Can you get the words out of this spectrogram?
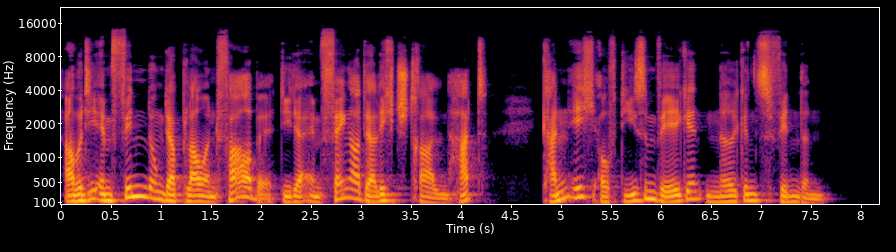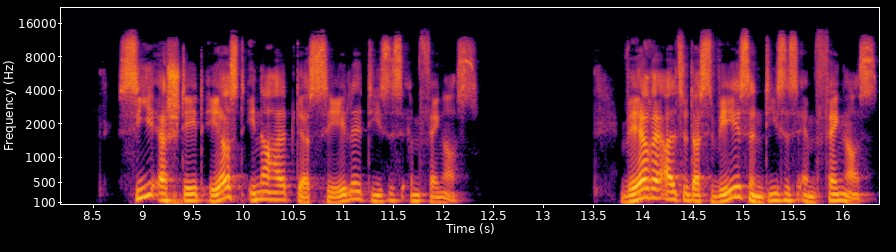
Aber die Empfindung der blauen Farbe, die der Empfänger der Lichtstrahlen hat, kann ich auf diesem Wege nirgends finden. Sie ersteht erst innerhalb der Seele dieses Empfängers. Wäre also das Wesen dieses Empfängers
